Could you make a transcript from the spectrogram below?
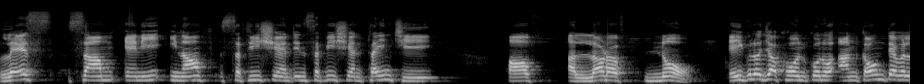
less some any enough sufficient insufficient plenty of a lot of no এইগুলো যখন কোনো আনকাউন্টেবল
